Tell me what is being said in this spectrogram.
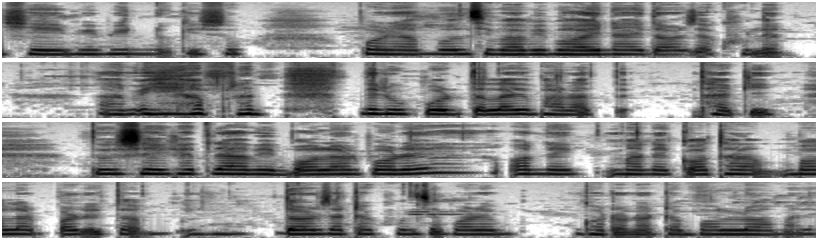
সেই বিভিন্ন কিছু। পরে আমি বলছি, ভাবি, ভয় নাই, দরজা খুলেন। আমি আপনাদের উপরতলায় ভাড়াতে থাকি। তো সেই ক্ষেত্রে আমি বলার পরে অনেক মানে কথা বলার পরে তো দরজাটা খুলছে, পরে ঘটনাটা বলল আমারে।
